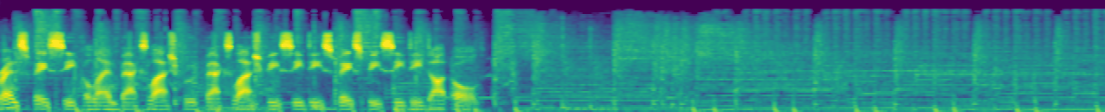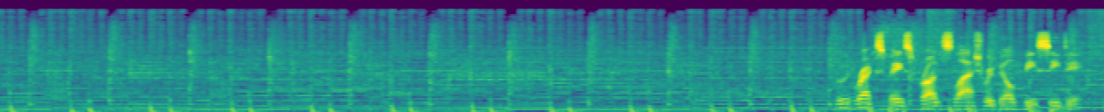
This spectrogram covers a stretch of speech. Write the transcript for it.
ren space colon backslash boot backslash bcd space bcd dot old. boot rec space front slash rebuild bcd.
